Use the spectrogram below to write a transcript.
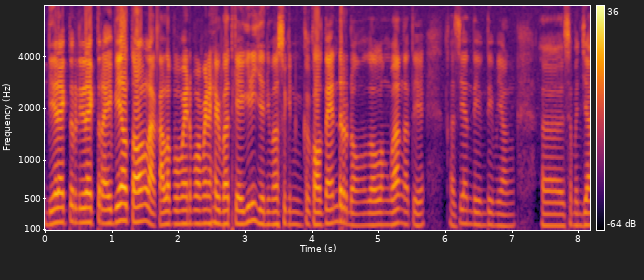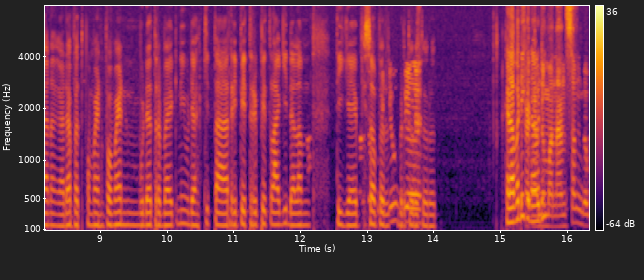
Direktur-direktur IBL tolong lah kalau pemain-pemain hebat kayak gini jadi masukin ke contender dong. Tolong banget ya. Kasihan tim-tim yang uh, semenjana nggak dapat pemain-pemain muda terbaik ini udah kita repeat-repeat lagi dalam tiga episode ber berturut-turut. Kenapa di? Kenapa di? Manansang gak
